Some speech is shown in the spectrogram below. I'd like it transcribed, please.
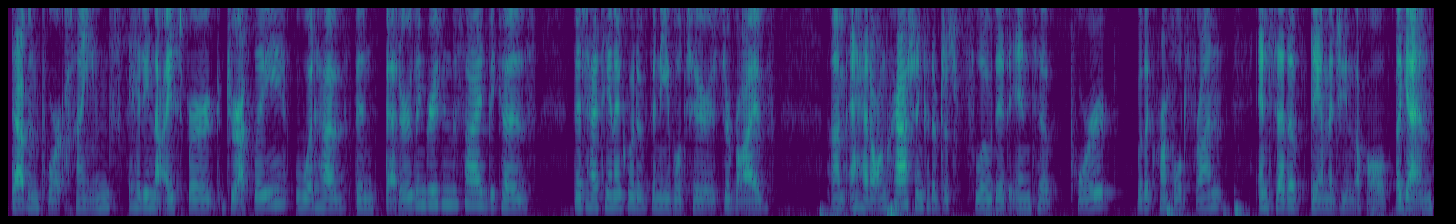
Davenport Hines, hitting the iceberg directly would have been better than grazing the side because the Titanic would have been able to survive um, a head-on crash and could have just floated into port with a crumpled front instead of damaging the hull. Again,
